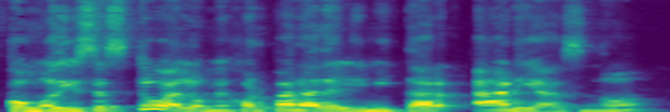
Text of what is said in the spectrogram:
Como dices tú, a lo mejor para delimitar áreas, ¿no?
